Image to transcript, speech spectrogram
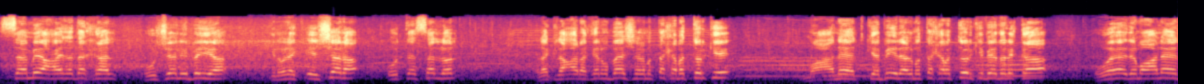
سميح يتدخل وجانبية. كان هناك إشارة وتسلل. ركله حره غير مباشرة للمنتخب التركي. معاناة كبيرة للمنتخب التركي في هذا اللقاء. وهذه المعاناة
